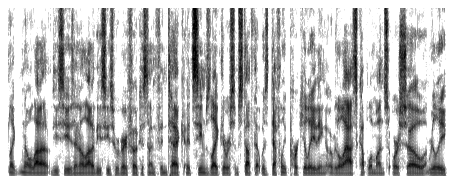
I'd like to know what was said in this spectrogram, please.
like know a lot of VCs. I know a lot of VCs who are very focused on fintech. It seems like there was some stuff that was definitely percolating over the last couple of months or so. Really,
